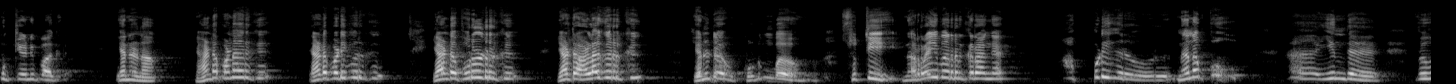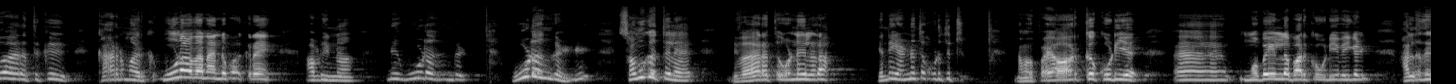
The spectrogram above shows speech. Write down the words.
முக்கியம்னு பார்க்குறேன் என்னன்னா ஏன்ட பணம் இருக்குது ஏன்ட படிப்பு இருக்குது ஏன்ட பொருள் இருக்குது என்கிட்ட அழகு இருக்குது என்னோட குடும்பம் சுற்றி நிறைய பேர் இருக்கிறாங்க. அப்படிங்கிற ஒரு நினப்பும் இந்த விவகாரத்துக்கு காரணமாக இருக்குது மூணாவதாக நான் என்ன பார்க்குறேன் அப்படின்னா நீ ஊடகங்கள் ஊடகங்கள் சமூகத்தில் விவகாரத்து ஒன்றும் இல்லைடா என்ற எண்ணத்தை கொடுத்துட்டு நம்ம பார்க்கக்கூடிய மொபைலில் பார்க்கக்கூடியவைகள் அல்லது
